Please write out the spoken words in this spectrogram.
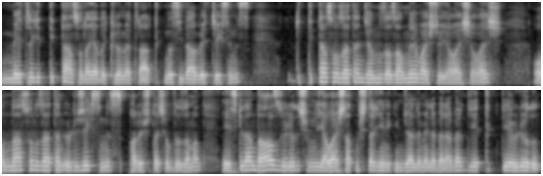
metre gittikten sonra ya da kilometre artık nasıl idame edeceksiniz. Gittikten sonra zaten canınız azalmaya başlıyor yavaş yavaş. Ondan sonra zaten öleceksiniz paraşüt açıldığı zaman. Eskiden daha az ölüyordu şimdi yavaşlatmışlar yeni güncellemeyle beraber diye tık diye ölüyordun.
